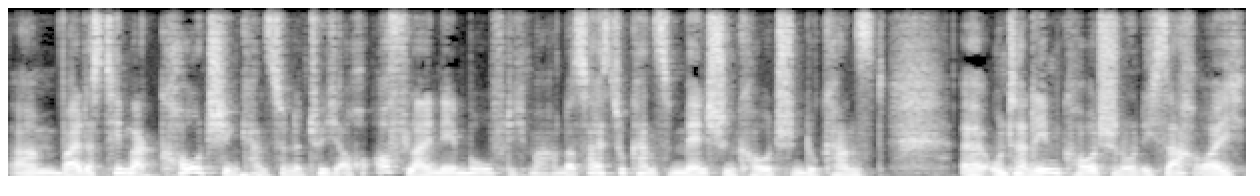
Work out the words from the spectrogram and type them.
Ähm, weil das Thema Coaching kannst du natürlich auch offline nebenberuflich machen. Das heißt, du kannst Menschen coachen, du kannst äh, Unternehmen coachen und ich sag euch,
